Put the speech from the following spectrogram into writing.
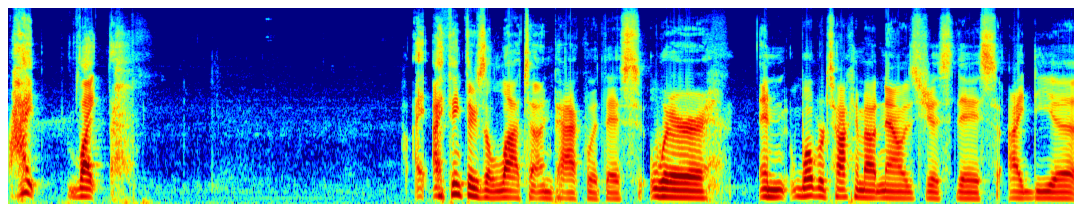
I like I, I think there's a lot to unpack with this where and what we're talking about now is just this idea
